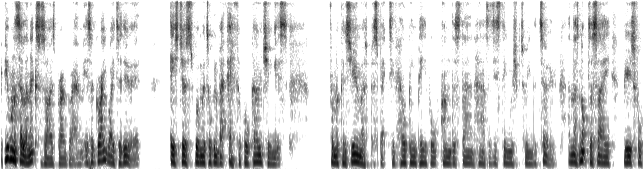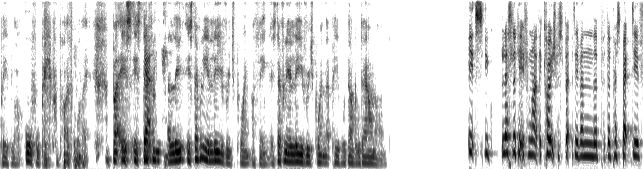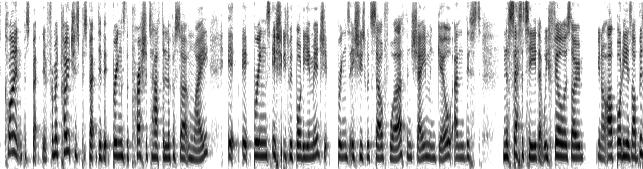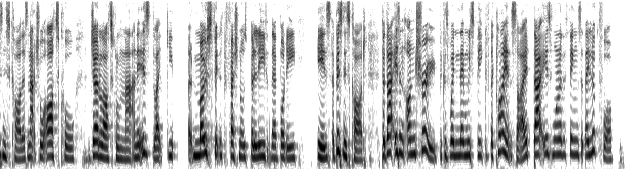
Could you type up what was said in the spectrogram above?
If you want to sell an exercise program, it's a great way to do it. It's just when we're talking about ethical coaching, it's from a consumer perspective, helping people understand how to distinguish between the two. And that's not to say beautiful people are awful people, by the way, but it's it's definitely yeah. a le- it's definitely a leverage point. I think it's definitely a leverage point that people double down on. It's let's look at it from like the coach perspective and the the prospective client perspective. From a coach's perspective, it brings the pressure to have to look a certain way. It it brings issues with body image. It brings issues with self worth and shame and guilt and this necessity that we feel as though you know our body is our business card. There's an actual article a journal article on that and it is like you, most fitness professionals believe that their body is a business card. But that isn't untrue because when then we speak of the client side that is one of the things that they look for.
